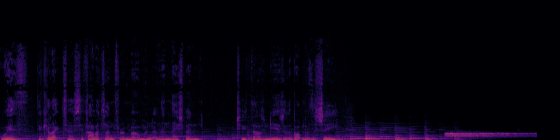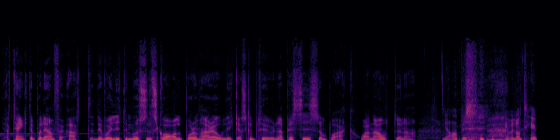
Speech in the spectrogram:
with the collector Sif Amatan for a moment, and then they spend two thousand years at the bottom of the sea. Jag tänkte på den för att det var ju lite musselskal på de här olika skulpturerna, precis som på akvanauterna. Ja, precis. Det är väl någonting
